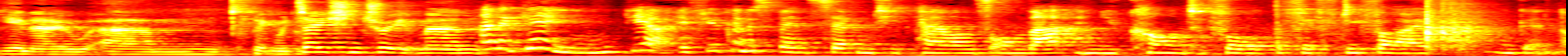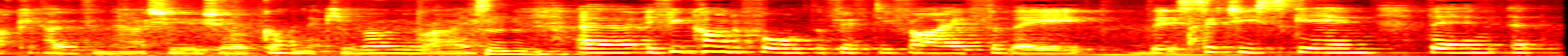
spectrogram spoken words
you know, um, pigmentation treatment. And again, yeah, if you're going to spend seventy pounds on that and you can't afford the fifty-five, I'm going to knock it over now as usual. Go on, Nikki, roll your eyes. uh, if you can't afford the fifty-five for the the city skin, then uh,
